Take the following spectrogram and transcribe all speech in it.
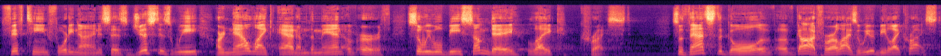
15 49, it says, Just as we are now like Adam, the man of earth, so we will be someday like Christ. So that's the goal of, of God for our lives, that we would be like Christ.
